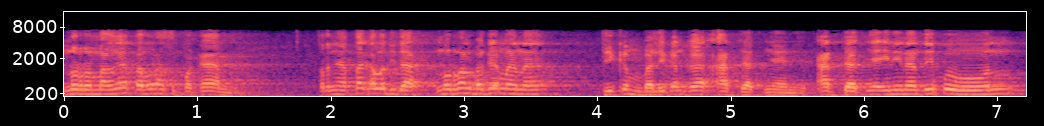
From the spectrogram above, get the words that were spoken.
Normalnya taruhlah sepekan. Ternyata kalau tidak normal bagaimana? Dikembalikan ke adatnya ini. Adatnya ini nanti pun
